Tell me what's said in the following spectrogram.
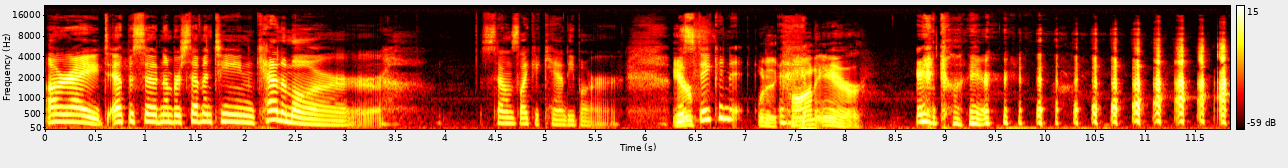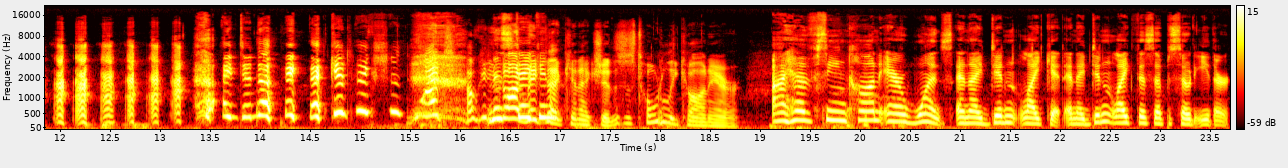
All right, episode number 17 Canamar. Sounds like a candy bar. Air- Mistaken. What is it? Con Air. Con Air. I did not make that connection. What? How can you not make that connection? This is totally Con Air. I have seen Con Air once and I didn't like it, and I didn't like this episode either.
